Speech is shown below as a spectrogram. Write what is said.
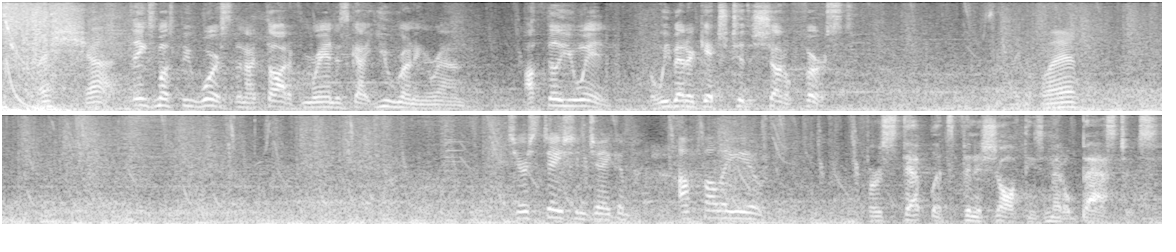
Nice shot. Things must be worse than I thought if Miranda's got you running around. I'll fill you in, but we better get you to the shuttle first. Sounds like a plan. It's your station, Jacob. I'll follow you. First step, let's finish off these metal bastards.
